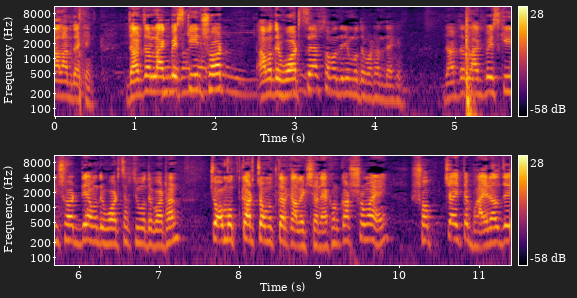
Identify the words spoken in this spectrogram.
কালার দেখেন। যার যার লাগবে স্ক্রিনশট আমাদের হোয়াটসঅ্যাপ আমাদের মধ্যে পাঠান, দেখেন। যার যার লাগবে স্ক্রিনশট দিয়ে আমাদের হোয়াটসঅ্যাপের মধ্যে পাঠান। চমৎকার চমৎকার কালেকশন এখনকার সময়ে সবচাইতে ভাইরাল যে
